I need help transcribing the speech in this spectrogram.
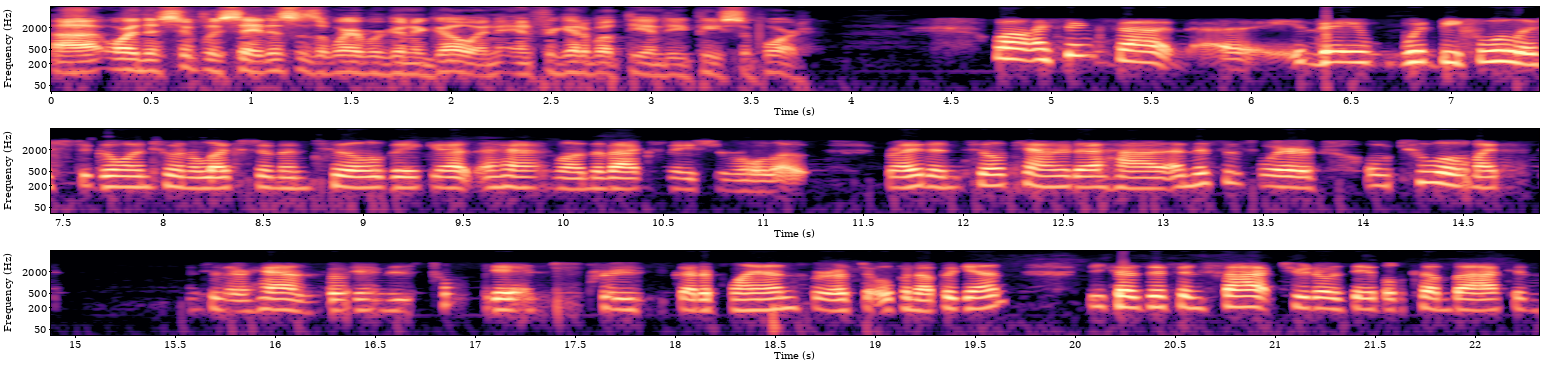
uh, or they simply say this is the way we're going to go and, and forget about the NDP support? Well, I think that uh, they would be foolish to go into an election until they get a handle on the vaccination rollout, right? Until Canada has, and this is where O'Toole might into their hands. So during these 20 days, Cruz got a plan for us to open up again. Because if in fact Trudeau is able to come back and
